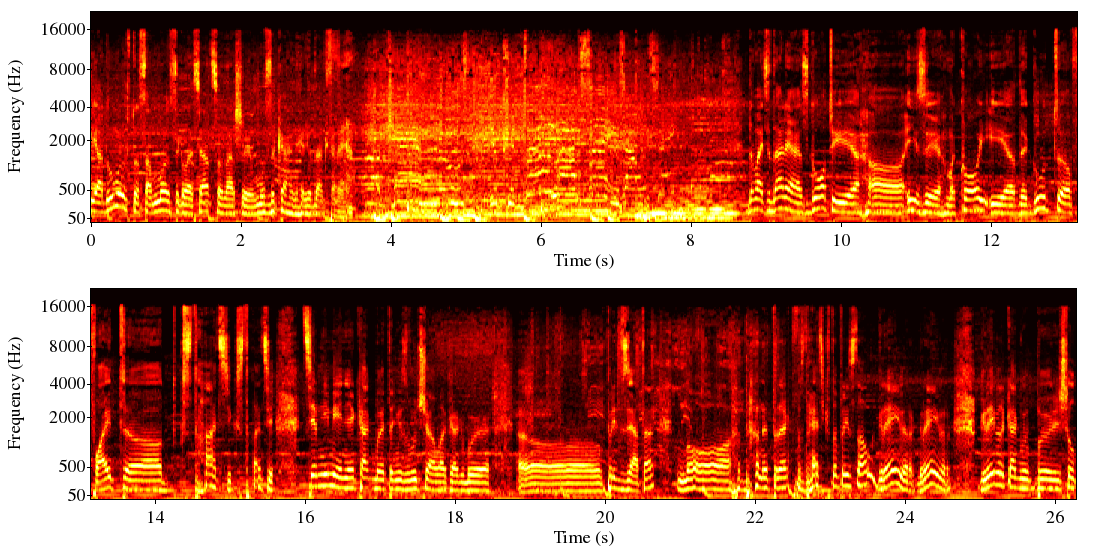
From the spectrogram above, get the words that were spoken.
И я думаю, что со мной согласятся наши музыкальные редакторы. You could burn like Давайте далее. Сгот и э, Изи Маккой и The Good Fight. Э, кстати, кстати, тем не менее, как бы это ни звучало, как бы э, предвзято, но данный трек, знаете, кто прислал? Грейвер, Грейвер. Грейвер как бы решил...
